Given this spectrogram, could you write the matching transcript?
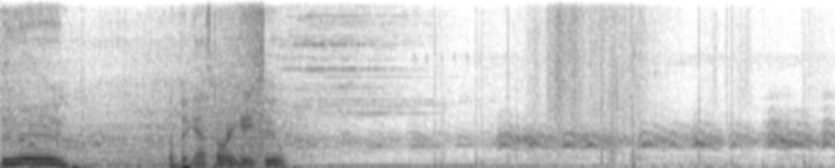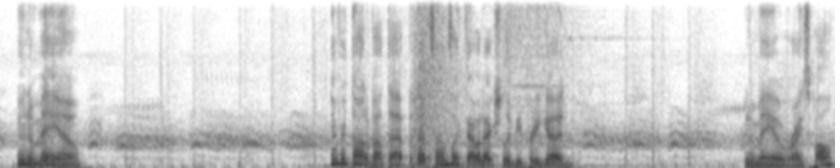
Dang. The big ass torii gate too. Una Mayo. Never thought about that, but that sounds like that would actually be pretty good. Una Mayo rice ball?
